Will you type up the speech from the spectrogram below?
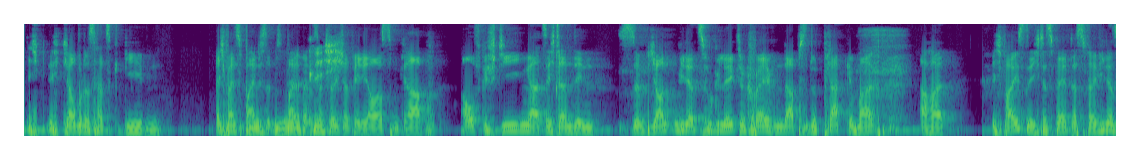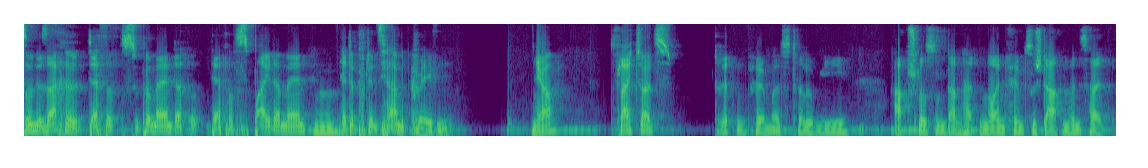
Ich, ich glaube, das hat es gegeben. Ich meine, Spider- Spider-Man ist natürlich auch wieder aus dem Grab aufgestiegen, hat sich dann den Symbionten wieder zugelegt und Craven absolut platt gemacht. Aber ich weiß nicht, das wäre das wär wieder so eine Sache. Death of Superman, Death of, Death of Spider-Man Hm. hätte Potenzial mit Craven. Ja, vielleicht so als dritten Film, als Trilogie Abschluss und dann halt einen neuen Film zu starten, wenn es halt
